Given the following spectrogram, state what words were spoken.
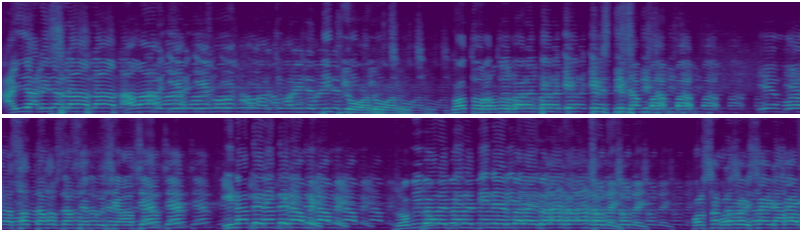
আইজান ইসলাম আমার এ বছর আমার জীবনে এটা দ্বিতীয় গত রবিবারের দিন 31 ডিসেম্বর এ মাওলানা সাদ্দাম হোসেন সাহেব বসে আছেন। ইনাদের গ্রামে দিনের বেলায় রায় অঞ্চলে পলসান্ডার ওই সাইডে আমার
